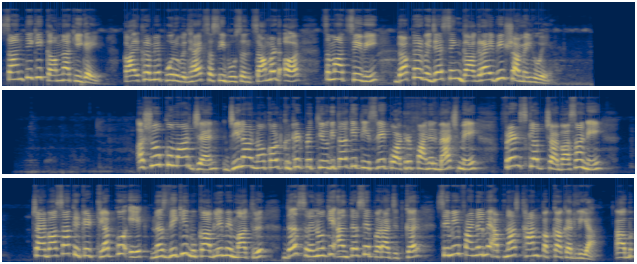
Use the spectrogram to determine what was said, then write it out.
शांति की कामना की गई। कार्यक्रम में पूर्व विधायक शशि भूषण सामड और समाज सेवी डॉक्टर विजय सिंह गागराई भी शामिल हुए। अशोक कुमार जैन जिला नॉकआउट क्रिकेट प्रतियोगिता के तीसरे क्वार्टर फाइनल मैच में फ्रेंड्स क्लब चाईबासा ने चाईबासा क्रिकेट क्लब को एक नजदीकी मुकाबले में मात्र 10 रनों के अंतर से पराजित कर सेमीफाइनल में अपना स्थान पक्का कर लिया। अब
